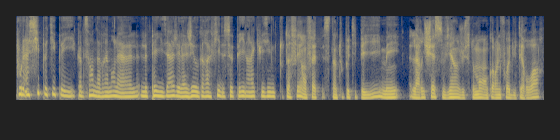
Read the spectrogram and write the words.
pour un si petit pays. Comme ça, on a vraiment la, le paysage et la géographie de ce pays dans la cuisine. Tout à fait. En fait, c'est un tout petit pays, mais la richesse vient justement encore une fois du terroir,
